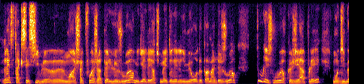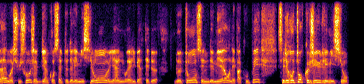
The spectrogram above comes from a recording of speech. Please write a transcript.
reste accessible. Euh, moi, à chaque fois, j'appelle le joueur. Miguel, d'ailleurs, tu m'avais donné le numéro de pas mal de joueurs. Tous les joueurs que j'ai appelés m'ont dit bah, Moi, je suis chaud, j'aime bien le concept de l'émission. Il y a une vraie liberté de, de ton, c'est une demi-heure, on n'est pas coupé. C'est les retours que j'ai eu de l'émission.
